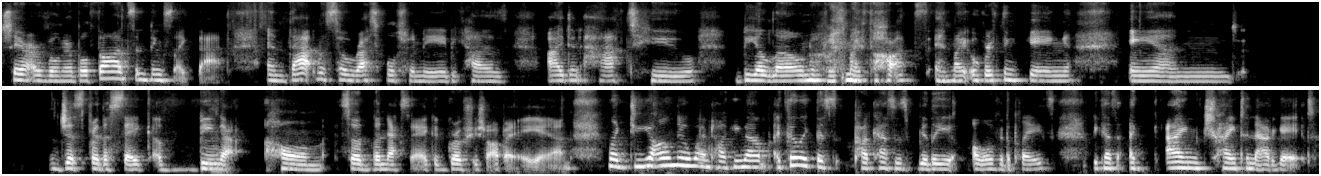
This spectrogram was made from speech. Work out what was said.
share our vulnerable thoughts and things like that. And that was so restful for me because I didn't have to be alone with my thoughts and my overthinking and just for the sake of being at home so the next day I could grocery shop at 8 a.m. Like, do y'all know what I'm talking about? I feel like this podcast is really all over the place because I, I'm trying to navigate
